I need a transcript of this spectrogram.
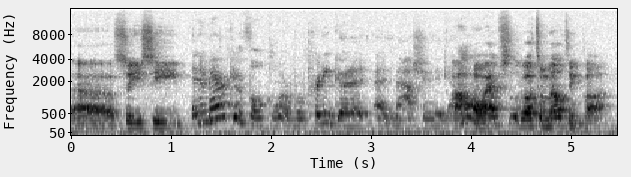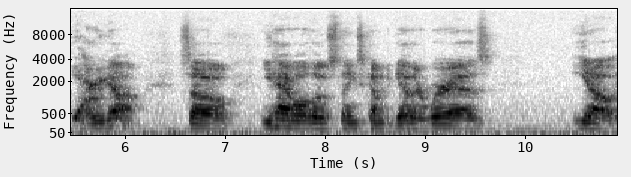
Uh, so you see In American folklore, we're pretty good at, at mashing together. Oh, absolutely. Well, it's a melting pot. Yeah. There you go. So you have all those things come together. Whereas, you know,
